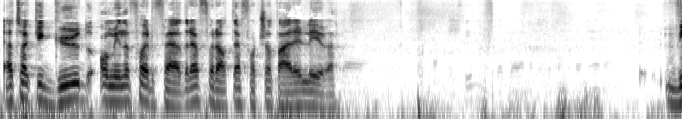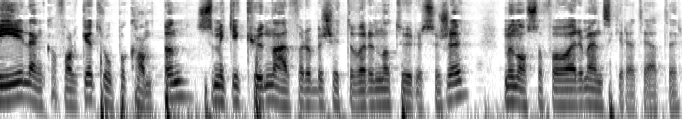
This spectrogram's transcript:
Jeg takker Gud og mine forfedre for at jeg fortsatt er i live. Vi i Lenka-folket tror på kampen, som ikke kun er for å beskytte våre naturressurser, men også for våre menneskerettigheter.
